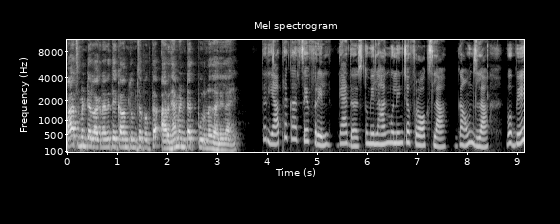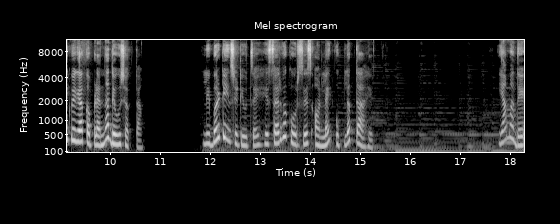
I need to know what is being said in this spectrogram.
पाच मिनटं लागणारे ते काम तुमचं फक्त अर्ध्या मिनटात पूर्ण झालेलं आहे. तर या प्रकारचे फ्रिल गॅदर्स तुम्ही लहान मुलींच्या फ्रॉक्सला गाऊन्सला व वेगवेगळ्या कपड्यांना देऊ शकता. लिबर्टी इन्स्टिट्यूटचे हे सर्व कोर्सेस ऑनलाईन उपलब्ध आहेत. यामध्ये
